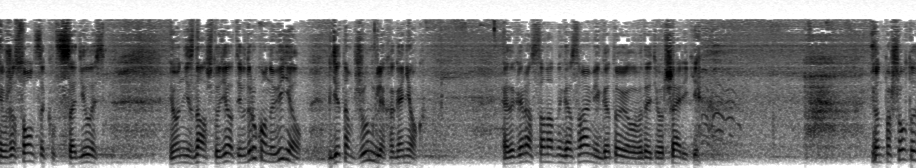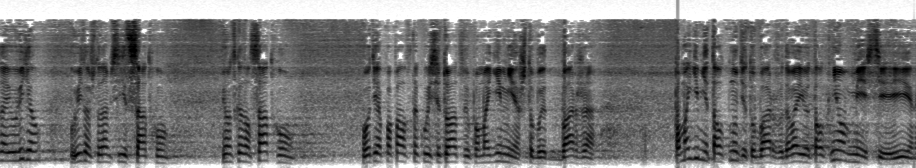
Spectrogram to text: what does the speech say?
И уже солнце садилось, и он не знал, что делать. И вдруг он увидел, где там в джунглях огонек. Это как раз Санат Нагасвами готовил вот эти вот шарики. И он пошел туда и увидел, увидел, что там сидит Садху. И он сказал, Садху, вот я попал в такую ситуацию, помоги мне, чтобы баржа... Помоги мне толкнуть эту баржу, давай ее толкнем вместе, и,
